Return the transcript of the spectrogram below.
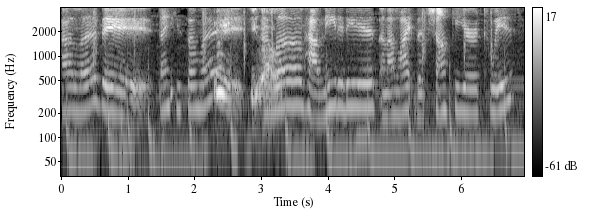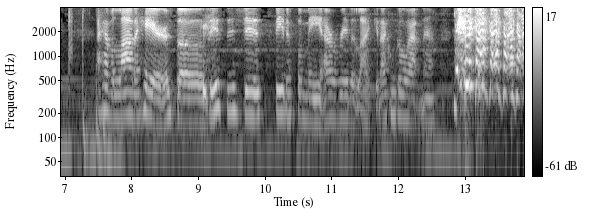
I love it. Thank you so much. I love how neat it is and I like the chunkier twist. I have a lot of hair, so this is just fitting for me. I really like it. I can go out now.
